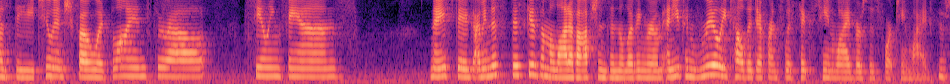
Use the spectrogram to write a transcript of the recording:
Has the two inch faux wood blinds throughout, ceiling fans, nice big, I mean, this, this gives them a lot of options in the living room and you can really tell the difference with 16 wide versus 14 wide. Yes,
